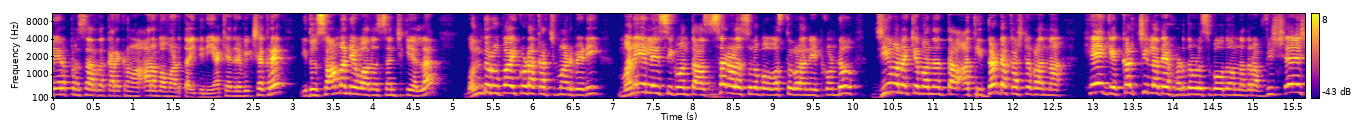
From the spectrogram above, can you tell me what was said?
ನೇರ ಪ್ರಸಾರದ ಕಾರ್ಯಕ್ರಮ ಆರಂಭ ಮಾಡ್ತಾ ಇದ್ದೀನಿ. ಯಾಕೆಂದ್ರೆ ವೀಕ್ಷಕರೇ, ಇದು ಸಾಮಾನ್ಯವಾದ ಸಂಚಿಕೆಯಲ್ಲ. ಒಂದು ರೂಪಾಯಿ ಕೂಡ ಖರ್ಚು ಮಾಡಬೇಡಿ. ಮನೆಯಲ್ಲೇ ಸಿಗುವಂತಹ ಸರಳ ಸುಲಭ ವಸ್ತುಗಳನ್ನು ಇಟ್ಕೊಂಡು ಜೀವನಕ್ಕೆ ಬಂದಂತ ಅತಿ ದೊಡ್ಡ ಕಷ್ಟಗಳನ್ನ ಹೇಗೆ ಖರ್ಚಿಲ್ಲದೆ ಹೊಡೆದುಳಿಸಬಹುದು ಅನ್ನೋದರ ವಿಶೇಷ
